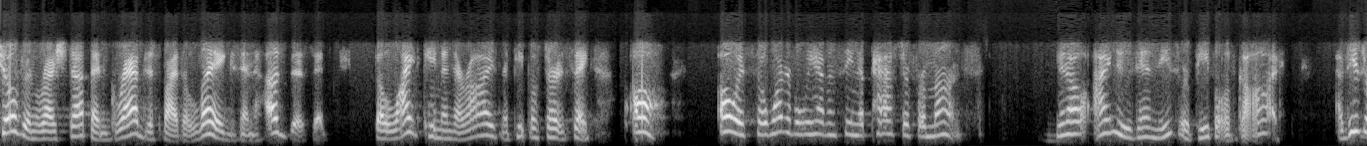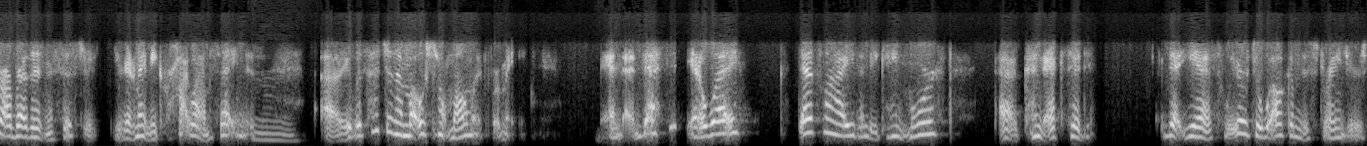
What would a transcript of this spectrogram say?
children rushed up and grabbed us by the legs and hugged us, and the light came in their eyes, and the people started saying, Oh, oh, it's so wonderful. We haven't seen a pastor for months. You know, I knew then these were people of God. These are our brothers and sisters. You're going to make me cry while I'm saying this. Mm. Uh, it was such an emotional moment for me. And, and that's, in a way, that's when I even became more uh, connected. That yes, we are to welcome the strangers,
